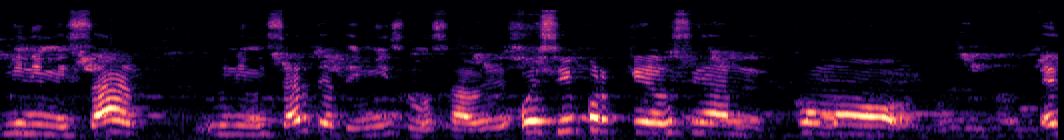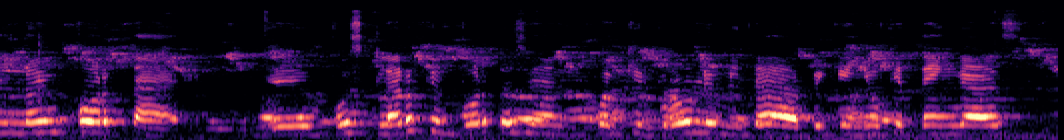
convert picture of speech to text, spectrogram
minimizar minimizarte a ti mismo, ¿sabes? Pues sí, porque, o sea, como él no importa, eh, pues claro que importa, o sea, cualquier problemita pequeño que tengas,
